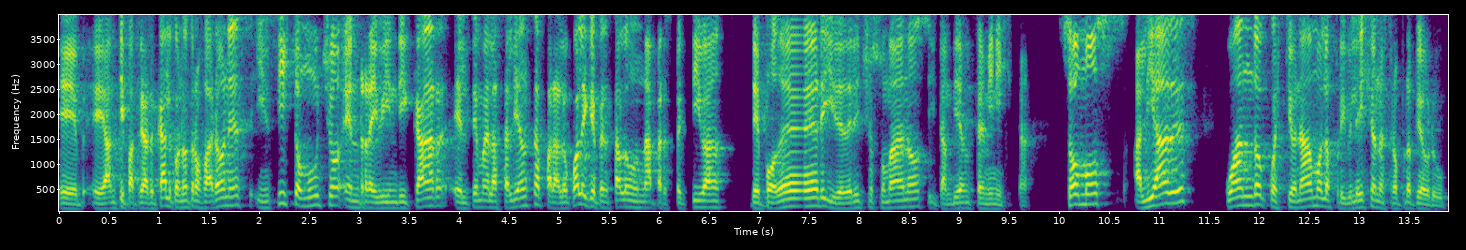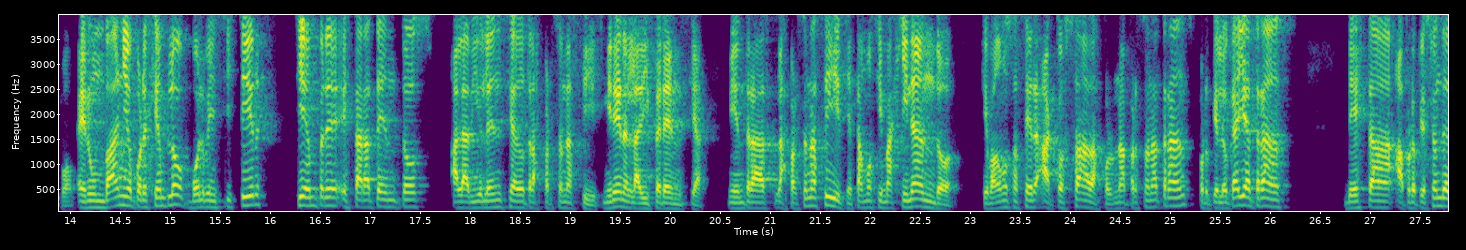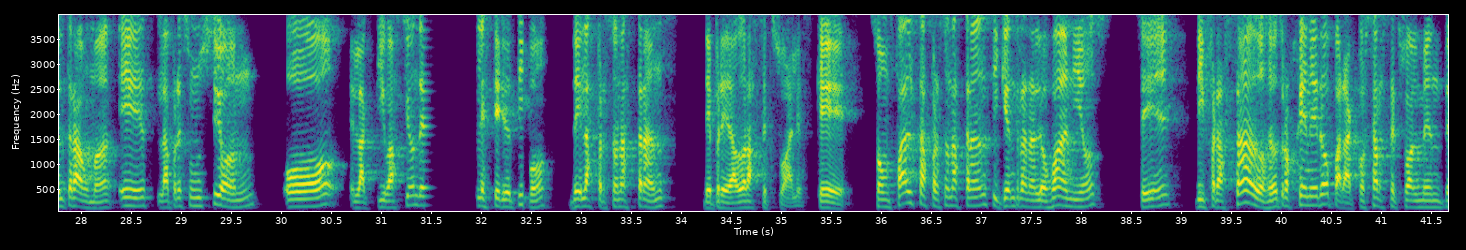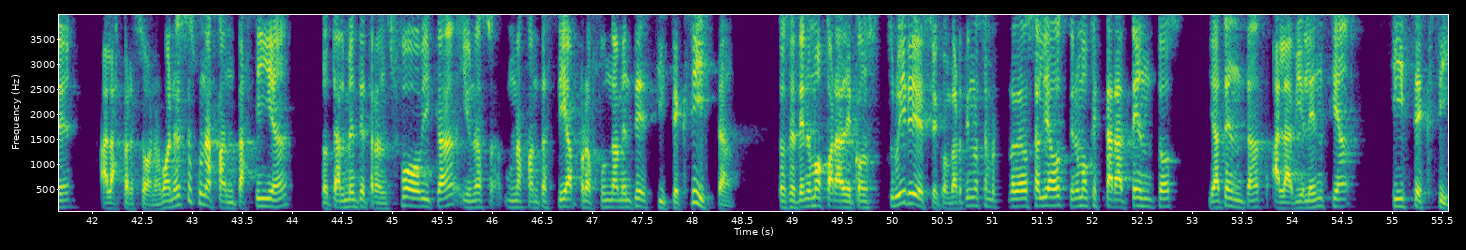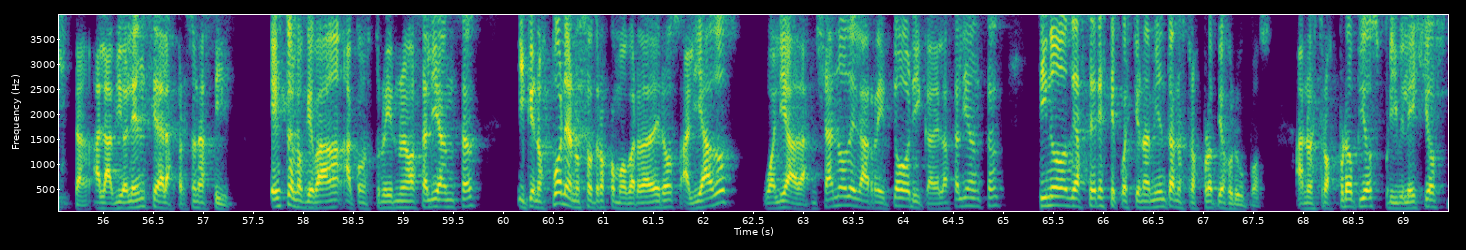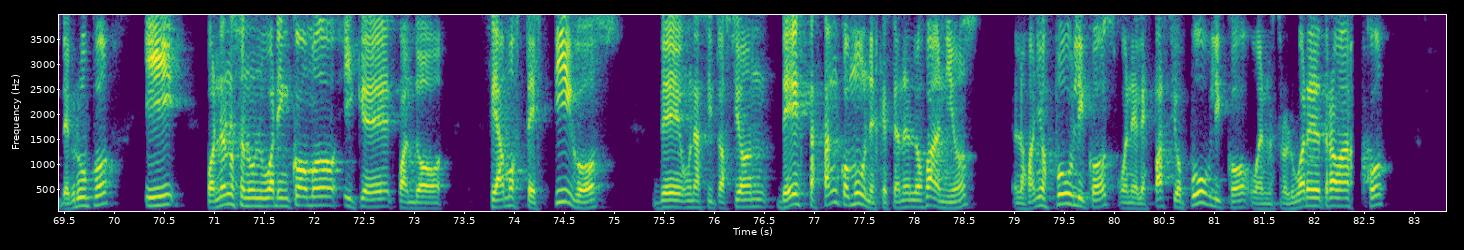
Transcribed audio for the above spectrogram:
eh, eh, antipatriarcal con otros varones, insisto mucho en reivindicar el tema de las alianzas, para lo cual hay que pensarlo en una perspectiva de poder y de derechos humanos y también feminista. Somos aliados cuando cuestionamos los privilegios de nuestro propio grupo. En un baño, por ejemplo, vuelvo a insistir, siempre estar atentos a la violencia de otras personas cis. Miren la diferencia. Mientras las personas cis estamos imaginando que vamos a ser acosadas por una persona trans, porque lo que hay atrás de esta apropiación del trauma es la presunción o la activación del estereotipo de las personas trans depredadoras sexuales, que son falsas personas trans y que entran a los baños ¿sí? Disfrazados de otro género para acosar sexualmente a las personas. Bueno, eso es una fantasía totalmente transfóbica y una, una fantasía profundamente cisexista. Entonces tenemos para deconstruir eso y convertirnos en verdaderos aliados, tenemos que estar atentos y atentas a la violencia cisexista, a la violencia de las personas cis. Esto es lo que va a construir nuevas alianzas y que nos pone a nosotros como verdaderos aliados o aliadas, ya no de la retórica de las alianzas, sino de hacer este cuestionamiento a nuestros propios grupos, a nuestros propios privilegios de grupo y ponernos en un lugar incómodo y que cuando seamos testigos de una situación de estas tan comunes que se dan en los baños, en los baños públicos o en el espacio público o en nuestros lugares de trabajo,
